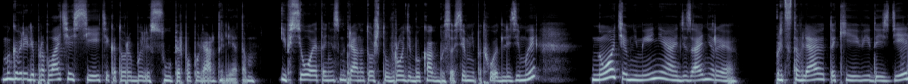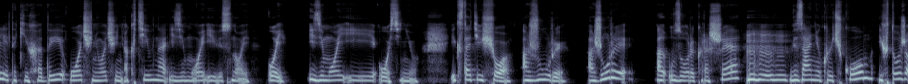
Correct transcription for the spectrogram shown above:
Мы говорили про платья сети, которые были супер популярны летом. И все это, несмотря на то, что вроде бы как бы совсем не подходит для зимы, но, тем не менее, дизайнеры представляют такие виды изделий, такие ходы очень-очень активно и зимой, и весной. Ой, и зимой, и осенью. И, кстати, еще ажуры. Ажуры а, узоры кроше, uh-huh, вязание крючком. Их тоже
